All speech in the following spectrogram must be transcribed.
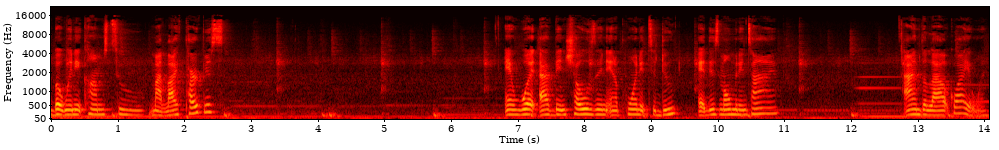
But when it comes to my life purpose and what I've been chosen and appointed to do at this moment in time, I'm the loud, quiet one.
